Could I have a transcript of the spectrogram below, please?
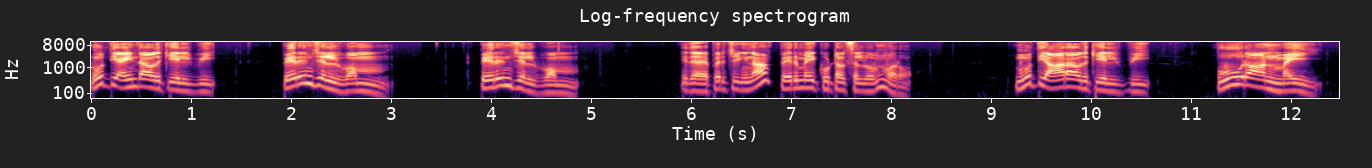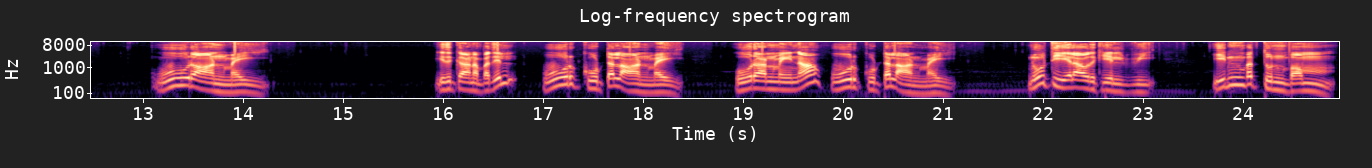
நூற்றி ஐந்தாவது கேள்வி பெருஞ்செல்வம். பெருஞ்செல்வம். இதை பிரிச்சிங்கன்னா பெருமை கூட்டல் செல்வம்னு வரும். நூற்றி ஆறாவது கேள்வி ஊராண்மை ஊராண்மை. இதுக்கான பதில் ஊர்கூட்டல் ஆண்மை. ஊராண்மைனா ஊர்கூட்டல் ஆண்மை. நூற்றி ஏழாவது கேள்வி இன்பத் துன்பம்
